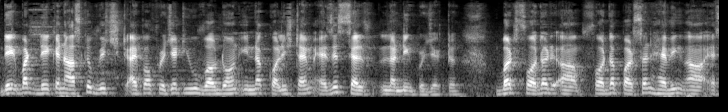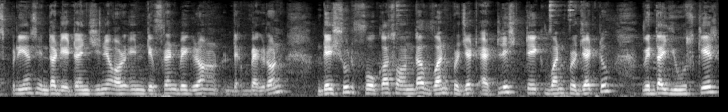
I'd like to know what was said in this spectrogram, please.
They but they can ask which type of project you worked on in the college time as a self learning project. But for the uh, for the person having uh, experience in the data engineer or in different background background, they should focus on the one project. At least take one project with the use case,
